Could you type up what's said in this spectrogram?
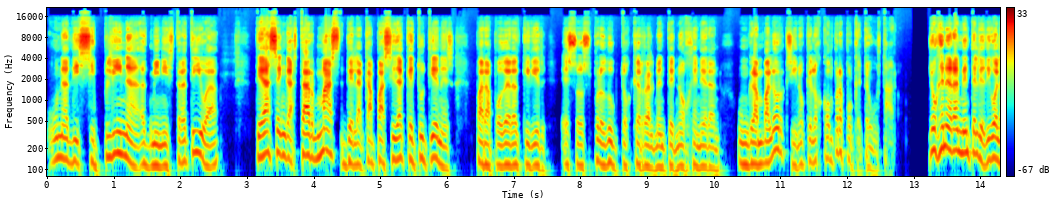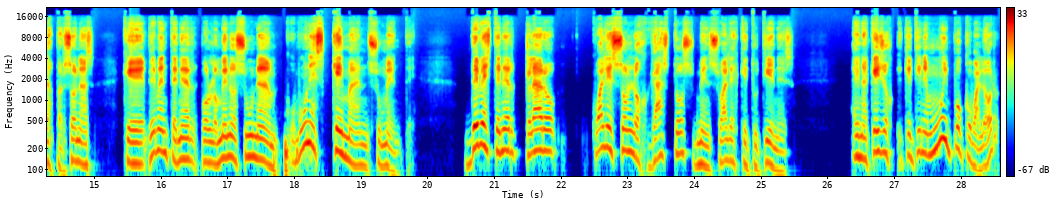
una disciplina administrativa, te hacen gastar más de la capacidad que tú tienes para poder adquirir esos productos que realmente no generan un gran valor, sino que los compras porque te gustaron. Yo generalmente le digo a las personas que deben tener por lo menos una, como un esquema en su mente. Debes tener claro cuáles son los gastos mensuales que tú tienes en aquellos que tienen muy poco valor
